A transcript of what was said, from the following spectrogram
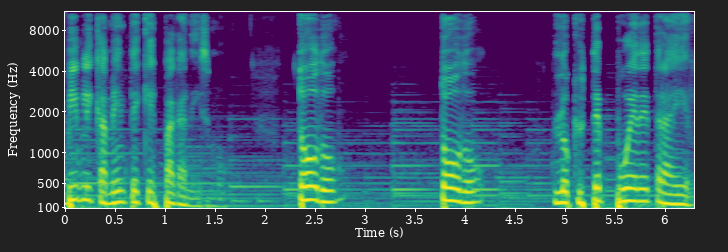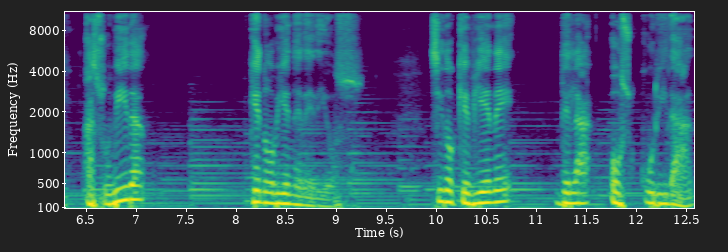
bíblicamente que es paganismo. Todo, todo lo que usted puede traer a su vida que no viene de Dios, sino que viene de la oscuridad,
